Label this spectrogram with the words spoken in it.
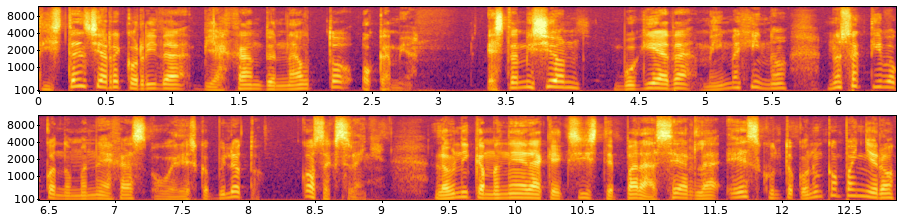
distancia recorrida viajando en auto o camión. Esta misión, bugueada, me imagino, no se activa cuando manejas o eres copiloto, cosa extraña. La única manera que existe para hacerla es junto con un compañero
